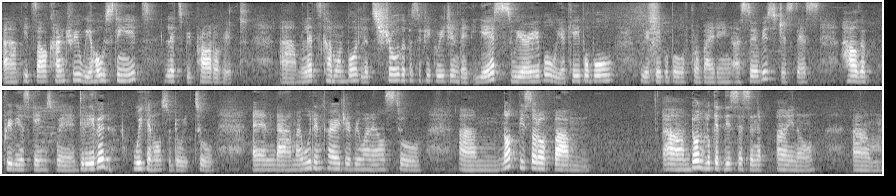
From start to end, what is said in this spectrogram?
Um, it's our country, we are hosting it. Let's be proud of it. Um, let's come on board. Let's show the Pacific region that yes, we are able, we are capable, we are capable of providing a service just as how the previous games were delivered. We can also do it too. And um, I would encourage everyone else to um, not be sort of um, um, don't look at this as an uh, you know um,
